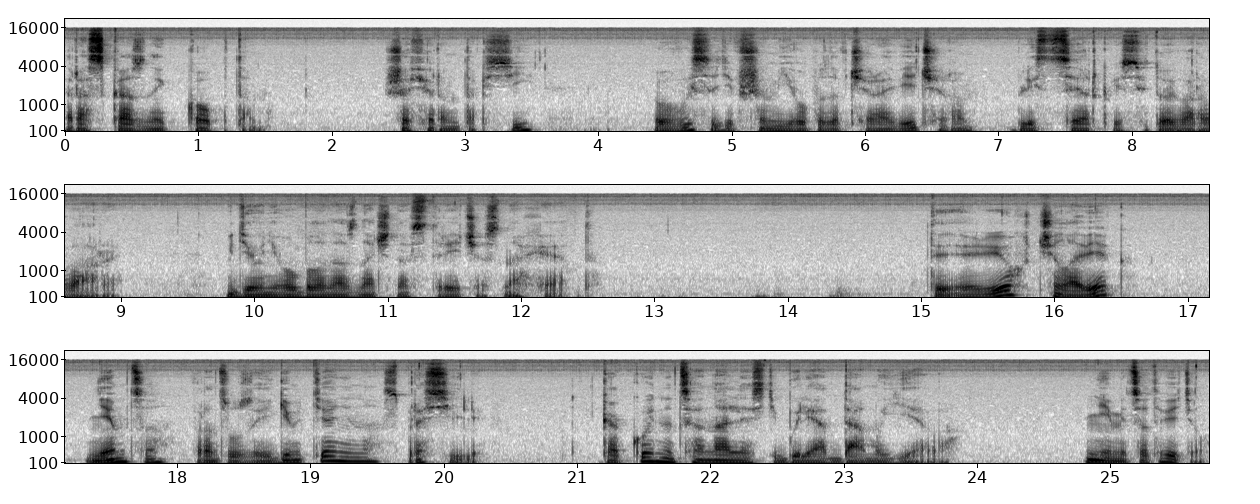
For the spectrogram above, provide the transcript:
рассказанный коптом, шофером такси, высадившим его позавчера вечером близ церкви Святой Варвары, где у него была назначена встреча с Нахет. Трех человек, немца, француза и египтянина, спросили, какой национальности были Адам и Ева. Немец ответил,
